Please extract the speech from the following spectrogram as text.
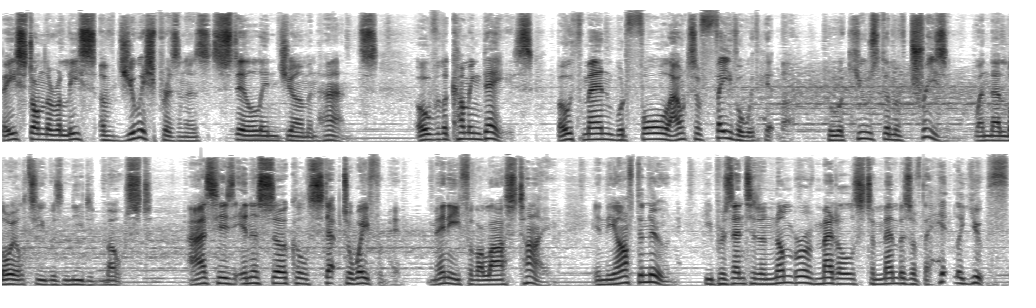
based on the release of Jewish prisoners still in German hands. Over the coming days, both men would fall out of favor with Hitler, who accused them of treason when their loyalty was needed most. As his inner circle stepped away from him, many for the last time, in the afternoon, he presented a number of medals to members of the Hitler Youth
